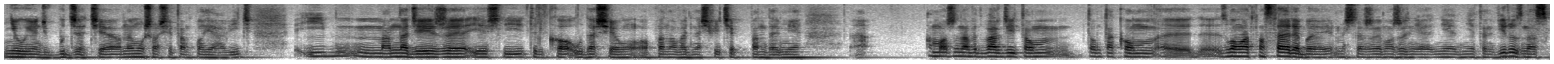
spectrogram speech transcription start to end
nie ująć w budżecie. One muszą się tam pojawić i mam nadzieję, że jeśli tylko uda się opanować na świecie pandemię, a, może nawet bardziej tą, tą taką e, złą atmosferę, bo ja myślę, że może nie, nie, nie ten wirus nas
